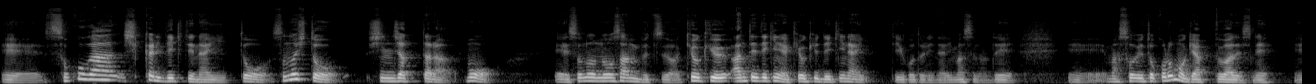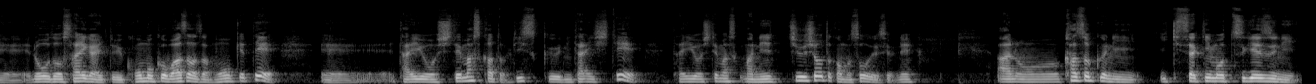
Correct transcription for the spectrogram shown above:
えー、そこがしっかりできてないとその人死んじゃったらもう、えー、その農産物は供給安定的には供給できないっていうことになりますので、えー、まあ、そういうところもギャップはですね、えー、労働災害という項目をわざわざ設けて、えー、対応してますかと。リスクに対して対応してます。か、まあ、熱中症とかもそうですよね。あの家族に行き先も告げずに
